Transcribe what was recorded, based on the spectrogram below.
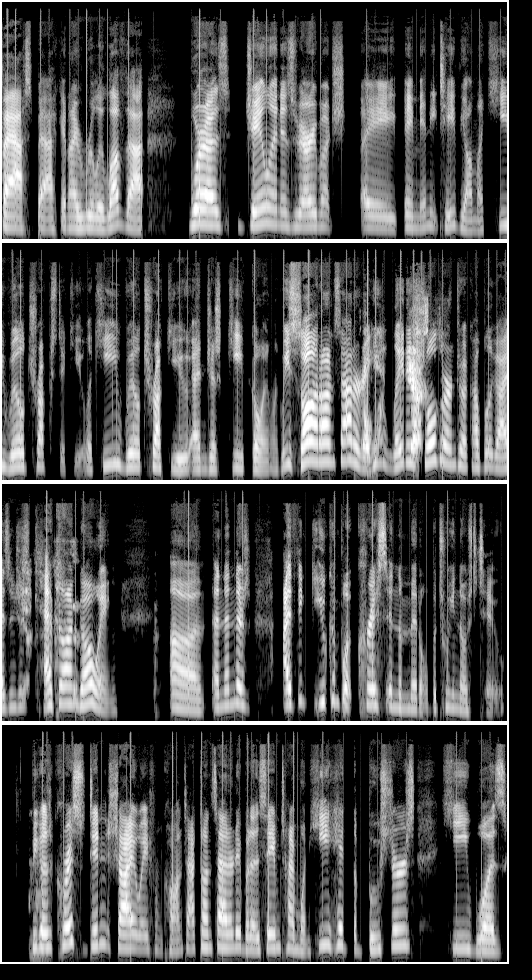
fast back, and I really love that. Whereas Jaylon is very much a a mini Tavion. Like he will truck stick you. Like he will truck you and just keep going. Like we saw it on Saturday. Oh he laid his shoulder into a couple of guys and just kept on going. Um, and then there's I think you can put Chris in the middle between those two Mhm. because Chris didn't shy away from contact on Saturday, but at the same time, when he hit the boosters, he was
